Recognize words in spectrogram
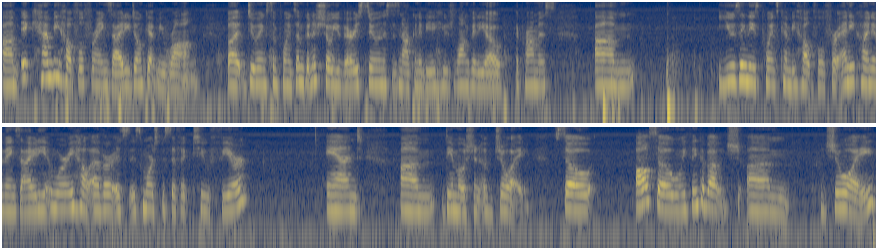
um, it can be helpful for anxiety. Don't get me wrong, but doing some points I'm going to show you very soon. This is not going to be a huge long video, I promise. Um, using these points can be helpful for any kind of anxiety and worry. However, it's it's more specific to fear and um, the emotion of joy. So, also, when we think about um, joy,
